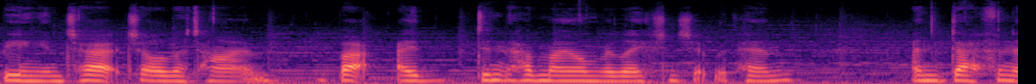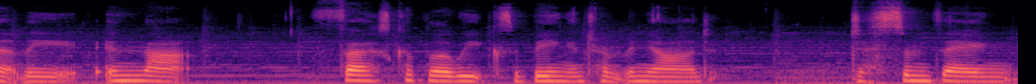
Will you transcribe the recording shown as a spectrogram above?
being in church all the time, but I didn't have my own relationship with him. And definitely in that first couple of weeks of being in Trent Vineyard, just something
